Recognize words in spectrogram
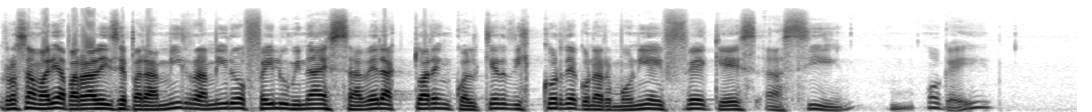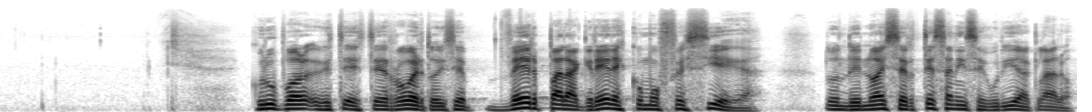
Rosa María Parral dice, para mí, Ramiro, fe iluminada es saber actuar en cualquier discordia con armonía y fe que es así. Ok. Grupo, este, este Roberto dice, ver para creer es como fe ciega, donde no hay certeza ni seguridad, claro,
